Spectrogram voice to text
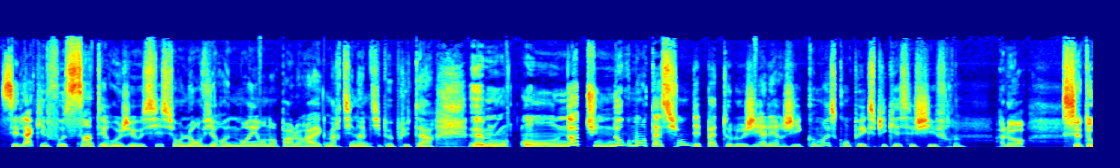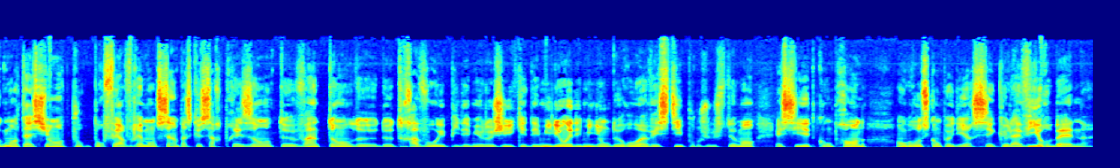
c'est là qu'il faut s'interroger aussi sur l'environnement et on en parlera avec Martine un petit peu plus tard. Euh, on note une augmentation des pathologies allergiques. Comment est-ce qu'on peut expliquer ces chiffres? Alors, cette augmentation, pour, pour, faire vraiment simple, parce que ça représente 20 ans de, de travaux épidémiologiques et des millions et des millions d'euros investis pour justement essayer de comprendre, en gros, ce qu'on peut dire, c'est que la vie urbaine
